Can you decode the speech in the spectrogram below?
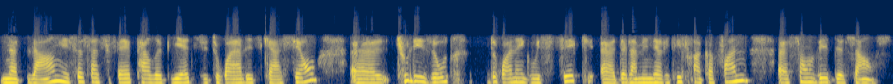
notre langue, et ça, ça se fait par le biais du droit à l'éducation, euh, tous les autres droits linguistiques euh, de la minorité francophone euh, sont vides de sens.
